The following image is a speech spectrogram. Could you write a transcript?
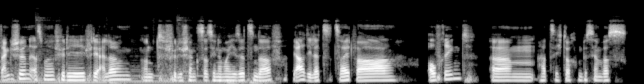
Dankeschön erstmal für die für die Einladung und für die Chance, dass ich nochmal hier sitzen darf. Ja, die letzte Zeit war aufregend, ähm, hat sich doch ein bisschen was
